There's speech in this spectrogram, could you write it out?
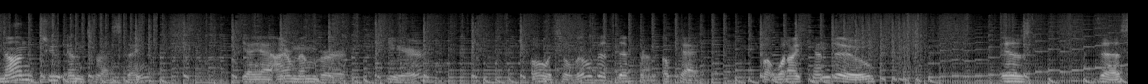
none too interesting. Yeah, yeah, I remember here. Oh, it's a little bit different. Okay. But what I can do is this.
